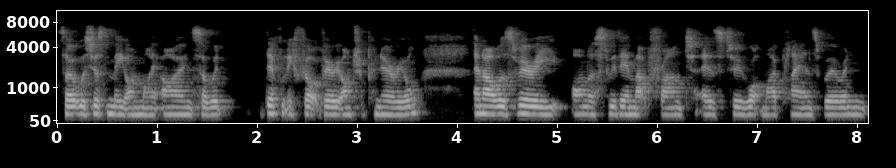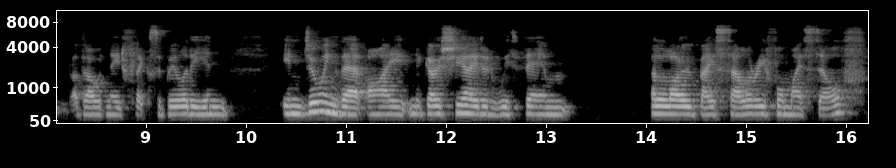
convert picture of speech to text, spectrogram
So it was just me on my own. So it definitely felt very entrepreneurial. And I was very honest with them up front as to what my plans were and that I would need flexibility. And in doing that, I negotiated with them a low base salary for myself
